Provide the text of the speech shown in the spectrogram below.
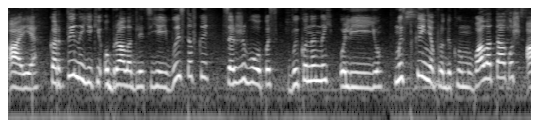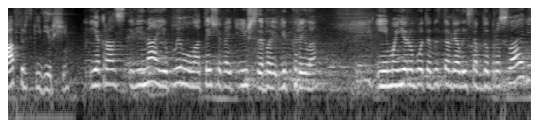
Арія. Картини, які обрала для цієї виставки, це живопис, виконаний олією. Мисткиня продекламувала також авторські вірші. Якраз війна і вплинула на те, щоб я більш себе відкрила. І мої роботи виставлялися в Доброславі,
